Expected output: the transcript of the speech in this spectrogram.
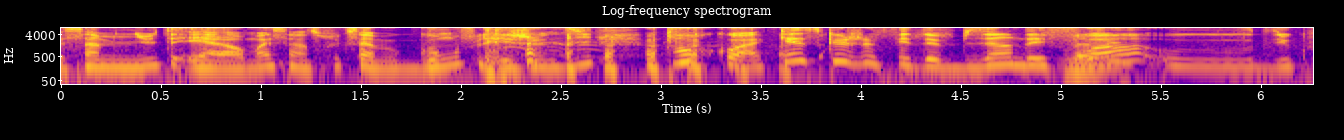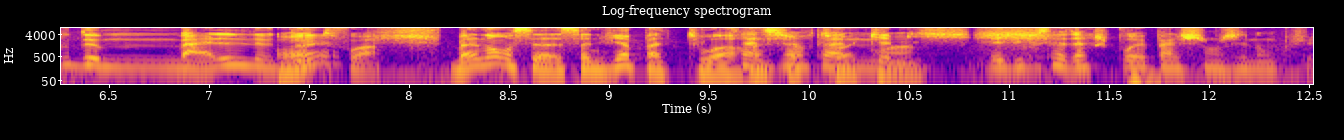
5 minutes. Et alors moi c'est un truc, ça me gonfle et je me dis pourquoi? Qu'est-ce que je fais de bien des Bah fois ou du coup de mal Ouais. d'autres fois Bah non, ça, ça ne vient pas de toi, rassure-toi. Camille. Mais du coup ça veut dire que je pourrais pas le changer non plus.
